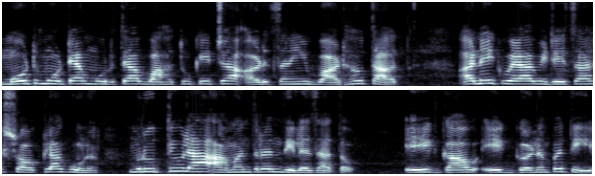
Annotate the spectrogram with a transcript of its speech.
मोठमोठ्या मूर्त्या वाहतुकीच्या अडचणी वाढवतात. अनेक वेळा विजेचा शॉक लागून मृत्यूला आमंत्रण दिलं जातं. एक गाव एक गणपती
